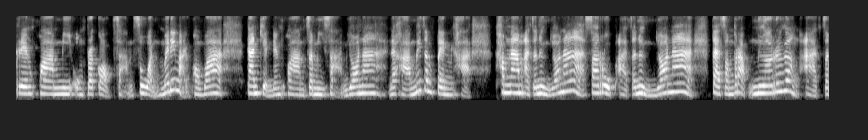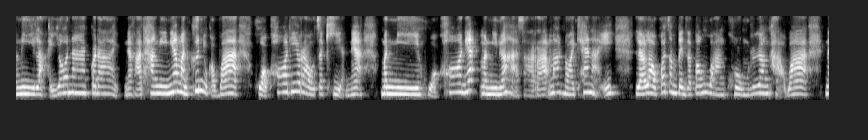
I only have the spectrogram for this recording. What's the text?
เรียงความมีองค์ประกอบ 3 ส่วน ไม่ได้หมายความว่าการเขียนเรียงความจะมี 3 ย่อหน้านะคะ ไม่จำเป็นค่ะคำนำอาจจะ 1 ย่อหน้า สรุปอาจจะ 1 ย่อหน้า แต่สำหรับเนื้อเรื่องอาจจะมีหลายย่อหน้าก็ได้นะคะ ทางนี้เนี่ยมันขึ้นอยู่กับว่าหัวข้อที่เราจะเขียนเนี่ยมันมีหัวข้อเนี้ยมันมีเนื้อหาสาระมากน้อยแค่ไหน แล้วเราก็จำเป็นจะต้องวางโครงเรื่องค่ะว่า ใน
